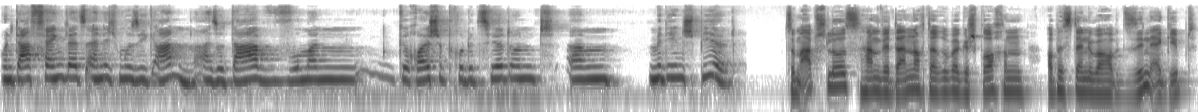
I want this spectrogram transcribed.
Und da fängt letztendlich Musik an. Also da, wo man Geräusche produziert und ähm, mit ihnen spielt. Zum Abschluss haben wir dann noch darüber gesprochen, ob es denn überhaupt Sinn ergibt,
